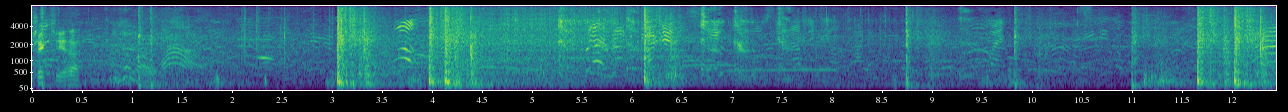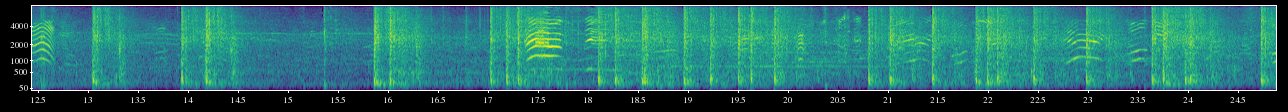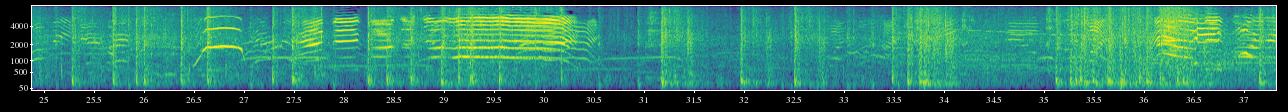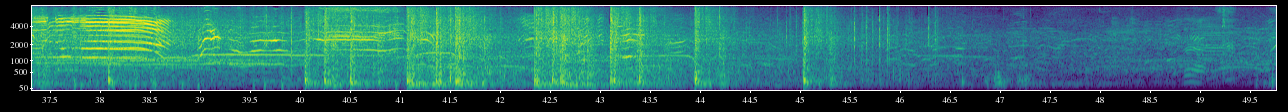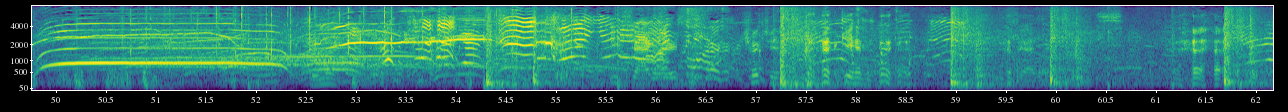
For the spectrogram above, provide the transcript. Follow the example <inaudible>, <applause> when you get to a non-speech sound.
Tricked you, huh? Tricked you <laughs> again. <laughs> <laughs>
